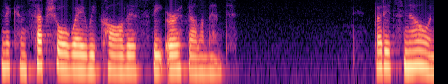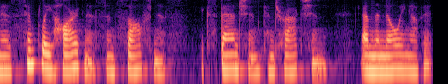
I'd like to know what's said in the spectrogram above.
in a conceptual way, we call this the earth element. But it's known as simply hardness and softness, expansion, contraction, and the knowing of it.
